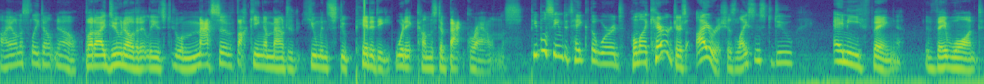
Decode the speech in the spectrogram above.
I honestly don't know. But I do know that it leads to a massive fucking amount of human stupidity when it comes to backgrounds. People seem to take the words, well, my character's Irish, as licensed to do anything they want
